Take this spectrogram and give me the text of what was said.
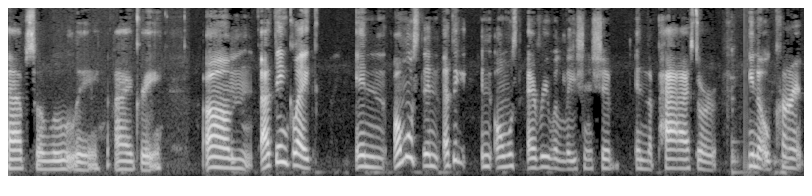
absolutely. I agree. Um I think like in almost in I think in almost every relationship in the past or you know current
